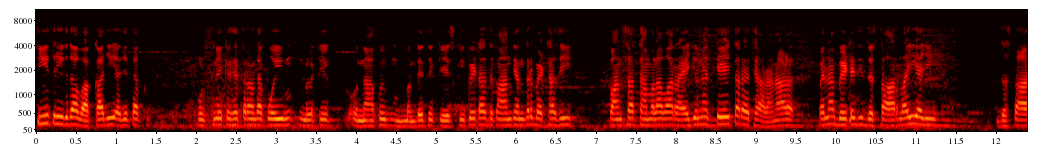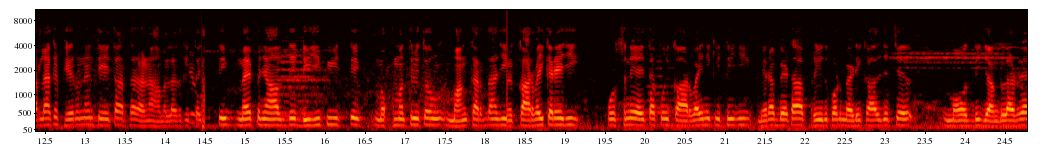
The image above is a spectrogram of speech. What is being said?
30 ਤਰੀਕ ਦਾ ਵਾਕਾ ਜੀ, ਅਜੇ ਤੱਕ ਪੁਲਿਸ ਨੇ ਕਿਸੇ ਤਰ੍ਹਾਂ ਦਾ ਕੋਈ ਮਤਲਬ ਕਿ ਨਾ ਕੋਈ ਬੰਦੇ ਤੇ ਕੇਸ ਕੀ ਬੇਟਾ ਦੁਕਾਨ ਦੇ ਅੰਦਰ ਬੈਠਾ ਸੀ, ਪੰਜ ਸੱਤ ਹਮਲਾਵਰ ਆਏ ਜੀ, ਉਹਨਾਂ ਨੇ ਤੇਜ਼ਧਾਰ ਹਥਿਆਰਾਂ ਨਾਲ, ਪਹਿਲਾਂ ਬੇਟੇ ਦੀ ਦਸਤਾਰ ਲਾਈ ਹੈ ਜੀ। ਦਸਤਾਰ ਲਾ ਕੇ ਫਿਰ ਉਹਨਾਂ ਨੇ ਤੇਜ਼ਧਾਰ ਹਥਿਆਰਾਂ ਨਾਲ ਹਮਲਾ ਕੀਤਾ ਤੇ ਮੈਂ ਪੰਜਾਬ ਦੇ ਡੀਜੀਪੀ ਤੇ ਮੁੱਖ ਮੰਤਰੀ ਤੋਂ ਮੰਗ ਕਰਦਾ ਜੀ, ਕਾਰਵਾਈ ਕਰੇ ਜੀ। ਪੁਲਿਸ ਨੇ ਅਜੇ ਤੱਕ ਕੋਈ ਕਾਰਵਾਈ ਨਹੀਂ ਕੀਤੀ ਜੀ। ਮੇਰਾ ਬੇਟਾ ਫਰੀਦਕੋਟ ਮੈਡੀਕਲ ਕਾਲਜ 'ਚ ਮੌਤ ਦੀ ਜੰਗ ਲੜ ਰਿਹਾ।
